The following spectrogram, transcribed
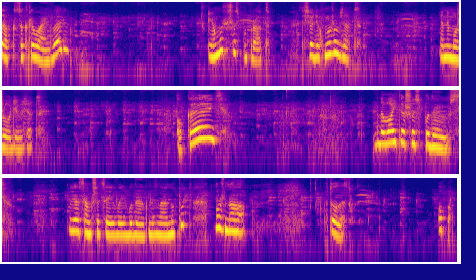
Так, закриваємо двері. Я можу щось попрати. Якийсь одяг можу взяти? Я не можу одяг взяти. Окей. Давайте щось подивимося. Ну, Я сам ще цей весь будинок не знаю. Ну тут можна в туалет сходити. Опа.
